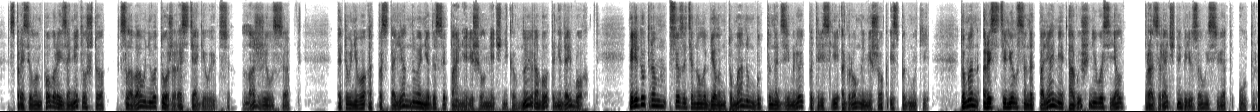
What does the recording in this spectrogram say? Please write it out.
— спросил он повара и заметил, что слова у него тоже растягиваются. «Ложился». Это у него от постоянного недосыпания, — решил Мечников. Ну и работа, не дай бог. Перед утром все затянуло белым туманом, будто над землей потрясли огромный мешок из-под муки. Туман расстелился над полями, а выше него сиял прозрачный бирюзовый свет утра.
